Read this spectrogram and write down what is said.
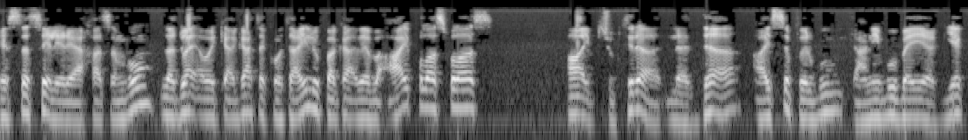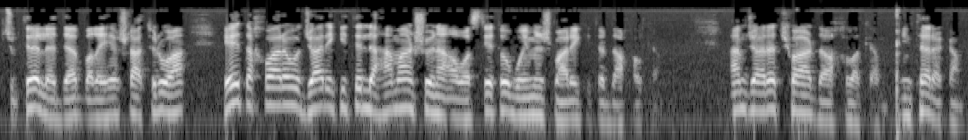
ئێستا سێ لێرەیان خەسم بوو لە دوای ئەوەی کاگاتە کۆتایی لوپەکە ئەبێ بە ئای پڵس پڵس ئای بچووکترە لە دە ئای سفر بوو یعنی بوو بە یەک یەک بچووکترە لە دە بەڵێ هێشتا تروە هێتە خوارەوە جارێکی تر لە هەمان شوێنە ئەوەستێتەوە بۆی من ژمارەیەکی تر داخڵکەم ئەم جارە چوار داخڵەکەم ئینتەرەکەم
